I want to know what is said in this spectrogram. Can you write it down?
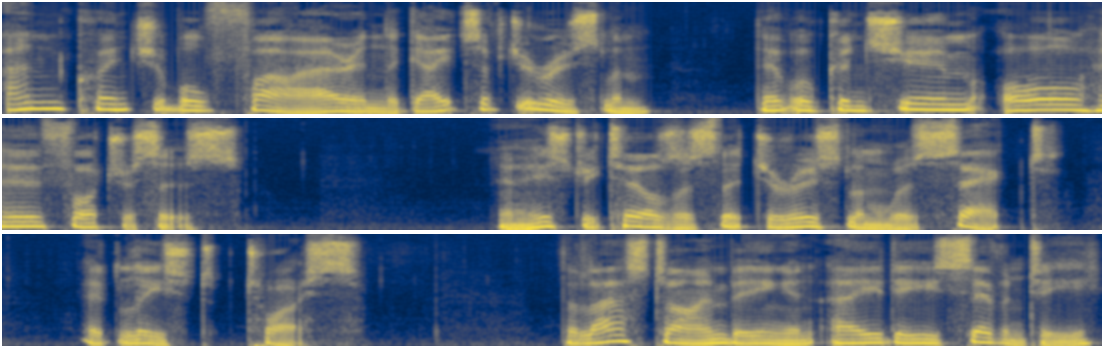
unquenchable fire in the gates of Jerusalem that will consume all her fortresses. Now, history tells us that Jerusalem was sacked at least twice. The last time being in AD 70,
